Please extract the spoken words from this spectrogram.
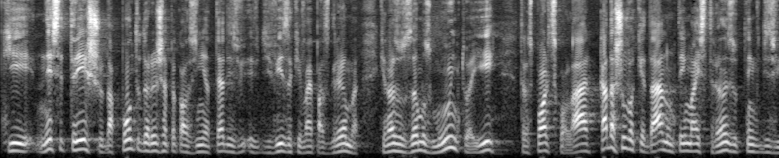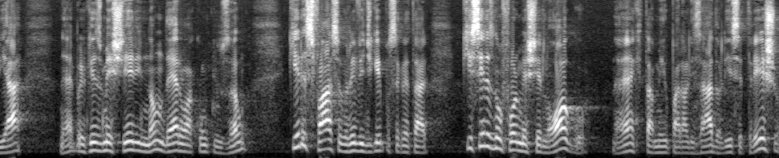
que nesse trecho da ponta do Orange Chapecauzinho até a divisa que vai para as gramas, que nós usamos muito aí, transporte escolar, cada chuva que dá não tem mais trânsito, tem que desviar, né, porque eles mexeram e não deram a conclusão, que eles façam, eu reivindiquei para o secretário, que se eles não forem mexer logo, né, que está meio paralisado ali esse trecho,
